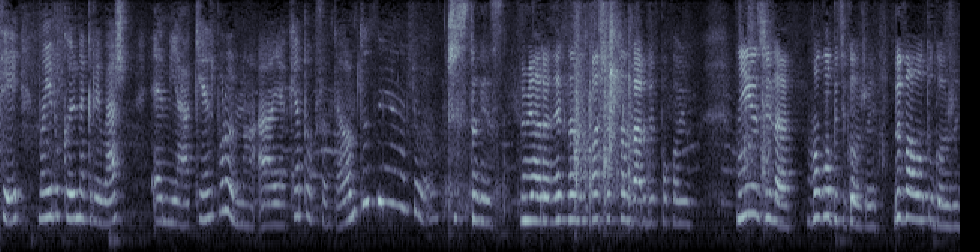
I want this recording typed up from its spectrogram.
ty w moim pokoju nagrywasz, em, jak jest brudno, a jak ja posprzątałam, to ty nie nagrywałam. Czysto jest, w miarę jak na wasze standardy w pokoju. Nie jest źle, mogło być gorzej. Bywało tu gorzej.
